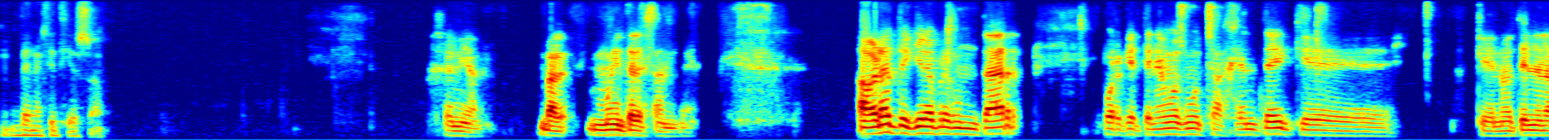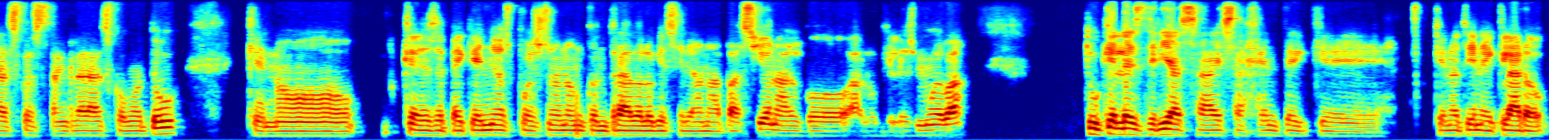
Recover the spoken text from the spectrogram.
beneficioso. Genial. Vale, muy interesante. Ahora te quiero preguntar porque tenemos mucha gente que, no tiene las cosas tan claras como tú, que no, que desde pequeños pues no han encontrado lo que sería una pasión, algo, algo que les mueva. ¿Tú qué les dirías a esa gente que, no tiene claro,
